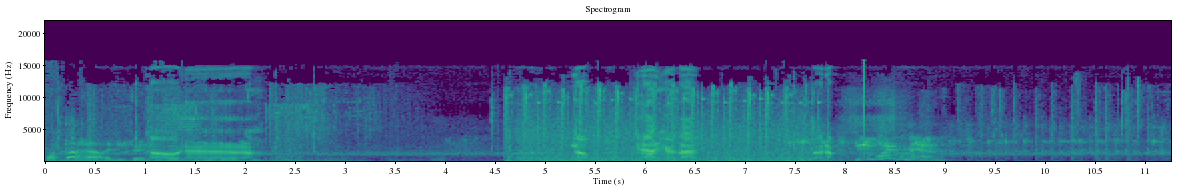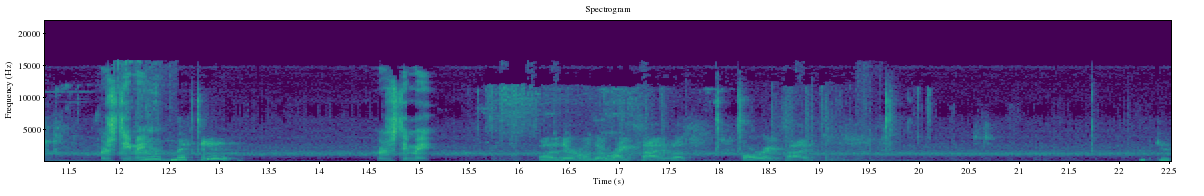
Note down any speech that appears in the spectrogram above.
What the hell? Is he serious? No, no, no, no, no, no. No, get out of here that. Got him. Get away from him! Where's his teammate? Medkit! Where's his teammate? Uh, they're on the right side of us. Far right side. Medkit.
